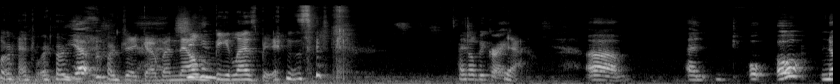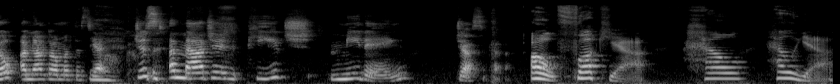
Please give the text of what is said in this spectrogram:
or Edward or, Yep. or Jacob, and they'll can- be lesbians. It'll be great. yeah. Um, and oh, oh nope, I'm not done with this yet. Oh, just imagine Peach meeting Jessica. Oh fuck yeah! Hell hell yeah!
